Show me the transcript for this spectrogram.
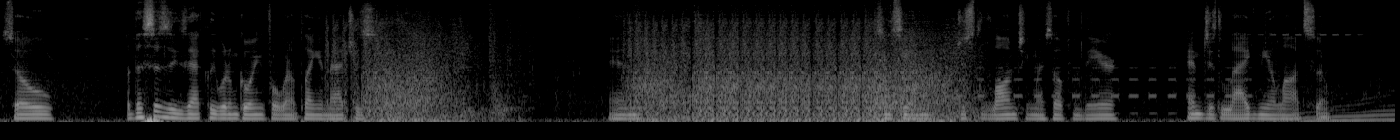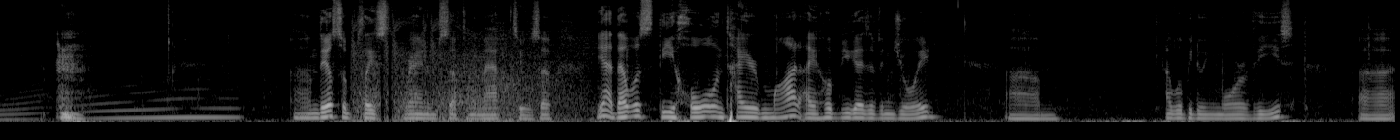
So, this is exactly what I'm going for when I'm playing in matches. And, as you can see, I'm just launching myself from the air. And just lagged me a lot, so. um, they also placed random stuff on the map, too, so. Yeah, that was the whole entire mod. I hope you guys have enjoyed. Um, I will be doing more of these. uh,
